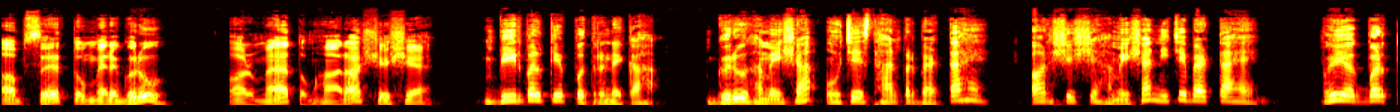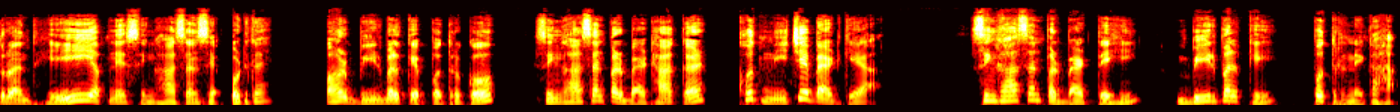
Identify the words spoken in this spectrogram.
अब से तुम मेरे गुरु और मैं तुम्हारा शिष्य बीरबल के पुत्र ने कहा गुरु हमेशा ऊँचे स्थान पर बैठता है और शिष्य हमेशा नीचे बैठता है। भाई अकबर तुरंत ही अपने सिंहासन से उठ गए और बीरबल के पुत्र को सिंहासन पर बैठाकर खुद नीचे बैठ गया। सिंहासन पर बैठते ही बीरबल के पुत्र ने कहा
